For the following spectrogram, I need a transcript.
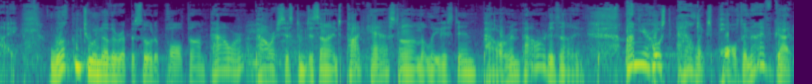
Hi, welcome to another episode of Pault on Power, Power System Design's podcast on the latest in power and power design. I'm your host, Alex Pault, and I've got,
